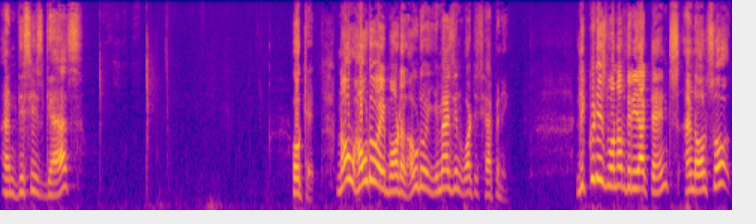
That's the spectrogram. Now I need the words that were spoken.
And this is gas. Okay. Now, how do I model, how do I imagine what is happening? Liquid is one of the reactants and also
